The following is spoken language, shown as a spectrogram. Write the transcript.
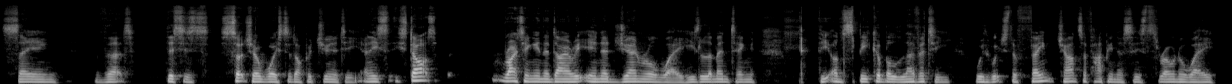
saying that this is such a wasted opportunity. And he's, he starts writing in the diary in a general way. He's lamenting the unspeakable levity with which the faint chance of happiness is thrown away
